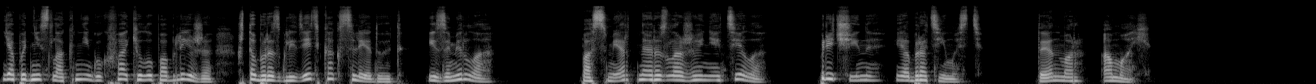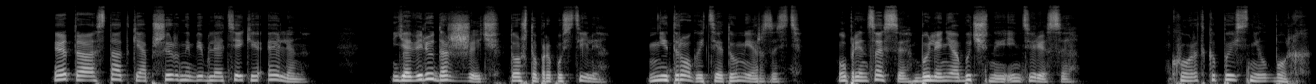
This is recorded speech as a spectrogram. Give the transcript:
я поднесла книгу к факелу поближе, чтобы разглядеть как следует, и замерла. Посмертное разложение тела, причины и обратимость. Тенмар Амай. Это остатки обширной библиотеки Эллен. Я велю даже сжечь то, что пропустили. Не трогайте эту мерзость. У принцессы были необычные интересы. Коротко пояснил Борх.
